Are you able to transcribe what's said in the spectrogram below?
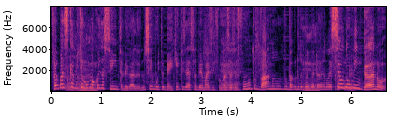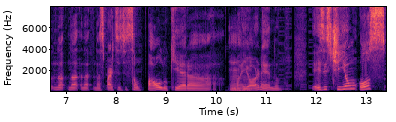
Foi basicamente Uhum. alguma coisa assim, tá ligado? Eu não sei muito bem. Quem quiser saber mais informações É. a fundo, vá no, no bagulho do Uhum. E e Se eu não me engano, na- na- nas partes de São Paulo, que era Uhum. maior, né? no- existiam os,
